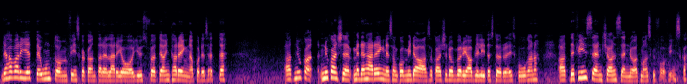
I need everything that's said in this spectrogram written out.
Det har varit jätteont om finska kantareller i år just för att det inte har regnat på det sättet. Att nu, nu kanske med den här regnet som kom idag så kanske de börjar bli lite större i skogarna. Att det finns en chans ännu att man skulle få finska.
